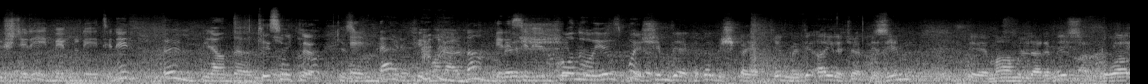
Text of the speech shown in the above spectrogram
müşteri memnuniyetinin ön planda Kesinlikle, tutulduğu kesinlikle. ender firmalardan birisinin konuğuyuz. Buyurun. şimdiye kadar bir şikayet gelmedi. Ayrıca bizim e, mamullerimiz doğal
